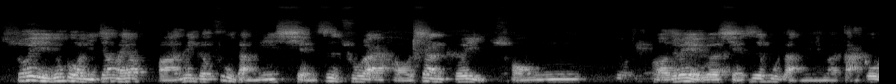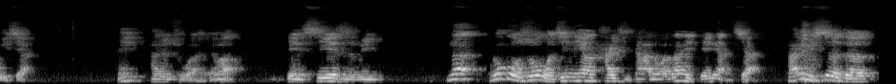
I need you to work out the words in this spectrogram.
所以如果你将来要把那个副档名显示出来，好像可以从哦这边有个显示副档名嘛，打勾一下，哎，它就出来了，有没有？点 CSV。那如果说我今天要开启它的话，当你点两下，它预设的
